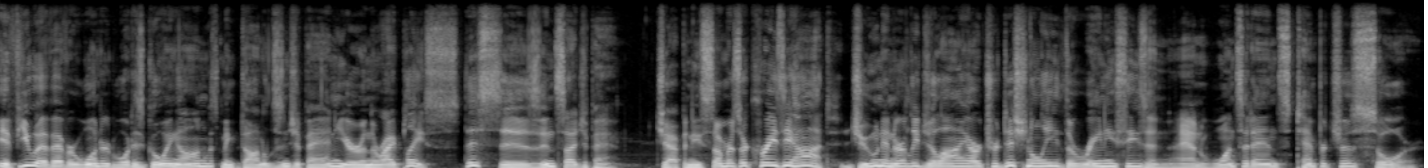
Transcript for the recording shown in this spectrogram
If you have ever wondered what is going on with McDonald's in Japan, you're in the right place. This is Inside Japan. Japanese summers are crazy hot. June and early July are traditionally the rainy season, and once it ends, temperatures soar.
